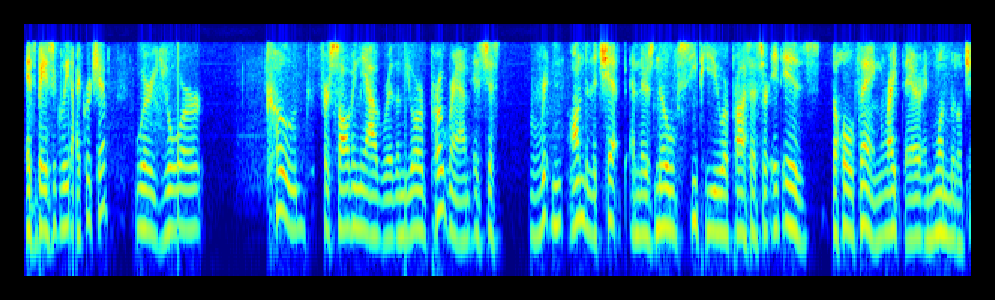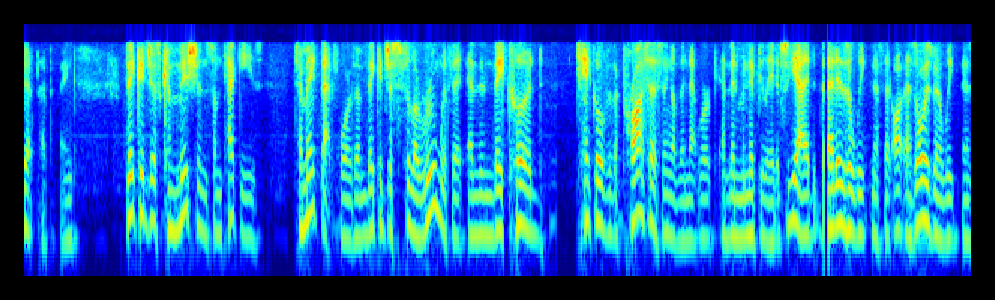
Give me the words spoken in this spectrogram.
It's basically a microchip where your code for solving the algorithm, your program is just written onto the chip and there's no CPU or processor. It is the whole thing right there in one little chip type of thing. They could just commission some techies to make that for them. They could just fill a room with it and then they could take over the processing of the network and then manipulate it. So yeah, that is a weakness that has always been a weakness.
